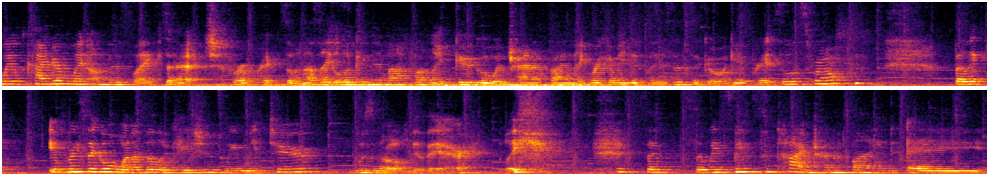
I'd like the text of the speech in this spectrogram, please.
pretzels. we kind of went on this like search for a pretzel and I was like looking them up on like Google and trying to find like recommended places to go and get pretzels from. but like every single one of the locations we went to was no longer there. Like so, so we spent some time trying to find a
